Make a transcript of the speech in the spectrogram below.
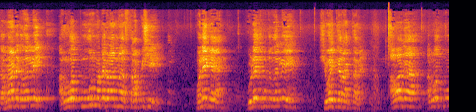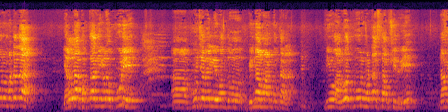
ಕರ್ನಾಟಕದಲ್ಲಿ ಅರವತ್ಮೂರು ಮಠಗಳನ್ನು ಸ್ಥಾಪಿಸಿ ಕೊನೆಗೆ ಗುಳೇದಗುಡ್ಡದಲ್ಲಿ ಶಿವೈಕ್ಯರಾಗ್ತಾರೆ. ಅವಾಗ ಅರವತ್ಮೂರು ಮಠದ ಎಲ್ಲ ಭಕ್ತಾದಿಗಳು ಕೂಡಿ ಪೂಜೆಯಲ್ಲಿ ಒಂದು ಭಿನ್ನ ಮಾಡ್ಕೊಂತಾರ. ನೀವು ಅರವತ್ಮೂರು ಮಠ ಸ್ಥಾಪಿಸಿದ್ರಿ, ನಾವು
